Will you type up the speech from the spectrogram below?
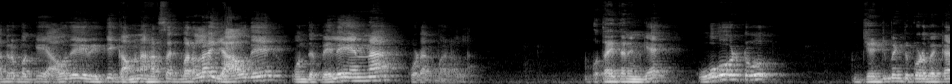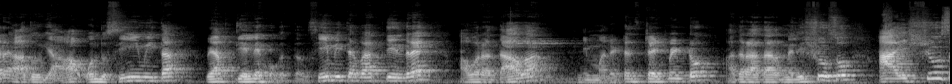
ಅದರ ಬಗ್ಗೆ ಯಾವುದೇ ರೀತಿ ಗಮನ ಹರ್ಸಕ್ಕೆ ಬರಲ್ಲ, ಯಾವುದೇ ಒಂದು ಬೆಲೆಯನ್ನು ಕೊಡಕ್ಕೆ ಬರಲ್ಲ. ಗೊತ್ತಾಯ್ತಾ ನಿಮಗೆ? ಕೋರ್ಟು ಜಡ್ಜ್ಮೆಂಟ್ ಕೊಡಬೇಕಾದ್ರೆ ಅದು ಯಾವ ಒಂದು ಸೀಮಿತ ವ್ಯಾಪ್ತಿಯಲ್ಲೇ ಹೋಗುತ್ತೆ. ಸೀಮಿತ ವ್ಯಾಪ್ತಿ ಅಂದರೆ ಅವರ ದಾವ, ನಿಮ್ಮ ರಿಟರ್ನ್ ಸ್ಟೇಟ್ಮೆಂಟು ಅದರ ಆಧಾರದ ಮೇಲೆ ಇಶ್ಯೂಸು ಆ ಇಶ್ಯೂಸ್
